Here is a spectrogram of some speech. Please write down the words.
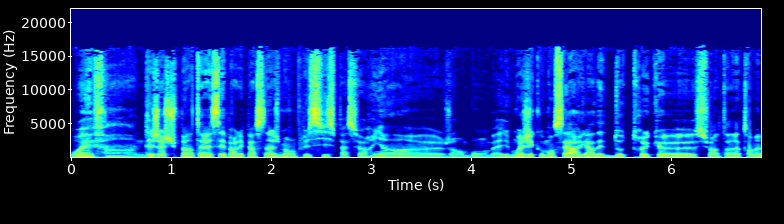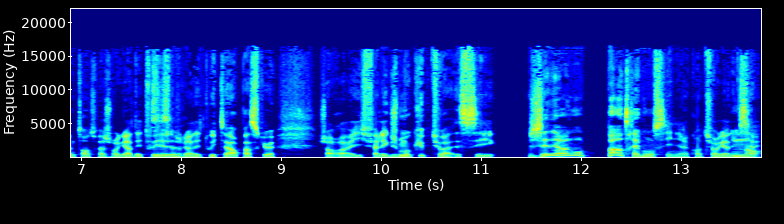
Ouais, enfin, déjà, je suis pas intéressé par les personnages, mais en plus, s'il se passe rien, euh, genre, bon, bah, moi, j'ai commencé à regarder d'autres trucs euh, sur Internet en même temps, tu vois, je regardais, je regardais Twitter parce que, genre, euh, il fallait que je m'occupe, tu vois, c'est généralement pas un très bon signe hein, quand tu regardes une non. série.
